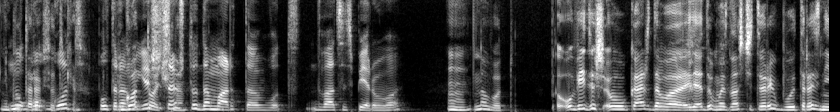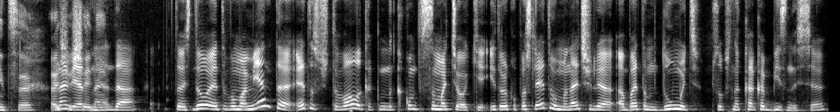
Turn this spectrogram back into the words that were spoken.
не ну, полтора все год, таки полтора. Год Но я точно. считаю, что до марта вот 21-го. ну вот. Увидишь, у каждого, я думаю, из нас четверых будет разниться ощущение. Наверное, да. То есть до этого момента это существовало как на каком-то самотеке, и только после этого мы начали об этом думать, собственно, как о бизнесе.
